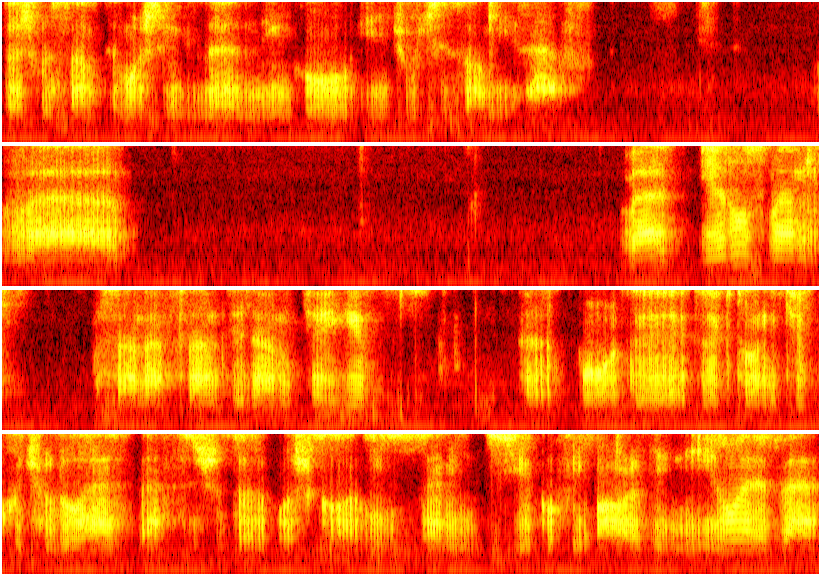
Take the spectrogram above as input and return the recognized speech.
داشت به سمت ماشین لرنینگ و اینجور چیزا می‌رفت. و بعد یه روز من مثلا رفتم دیدم که یه board الکترونیکی کوچولو هست دستشو داره باش کار می‌کنم چیه؟ گفتی Arduino ه و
